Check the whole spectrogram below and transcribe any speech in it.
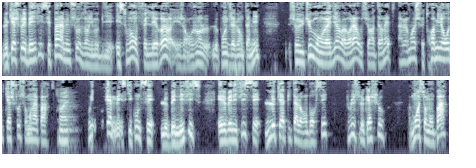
Le cash flow et bénéfice, c'est pas la même chose dans l'immobilier. Et souvent, on fait l'erreur, et j'en rejoins le, point que j'avais entamé, sur YouTube, on va dire, bah voilà, ou sur Internet, ah ben moi, je fais 3000 euros de cash flow sur mon appart. Ouais. Oui, ok, mais ce qui compte, c'est le bénéfice. Et le bénéfice, c'est le capital remboursé plus le cash flow. Moi, sur mon parc,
